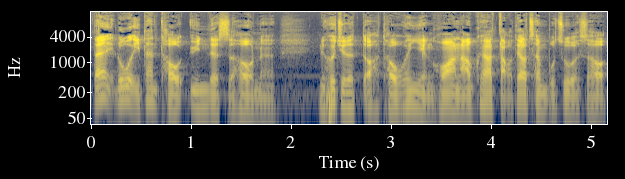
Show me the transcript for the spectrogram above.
但如果一旦头晕的时候呢，你会觉得哦头昏眼花，然后快要倒掉撑不住的时候，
